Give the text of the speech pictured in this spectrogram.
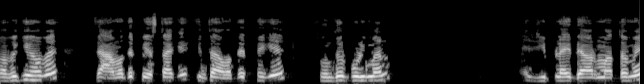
তবে কি হবে? যে আমাদের পেজটাকে কিন্তু আমাদের থেকে সুন্দর পরিমাণ রিপ্লাই দেওয়ার মাধ্যমে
